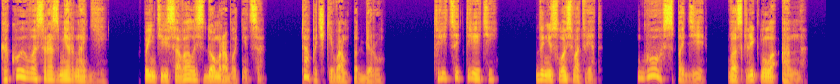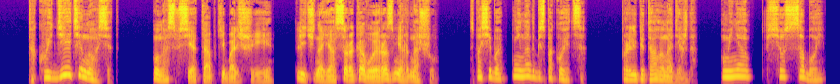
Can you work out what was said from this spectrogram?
«Какой у вас размер ноги?» — поинтересовалась домработница. «Тапочки вам подберу». «Тридцать третий», — донеслось в ответ. «Господи!» — воскликнула Анна. «Такой дети носят! У нас все тапки большие. Лично я сороковой размер ношу». «Спасибо, не надо беспокоиться», — пролепетала Надежда. «У меня все с собой».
